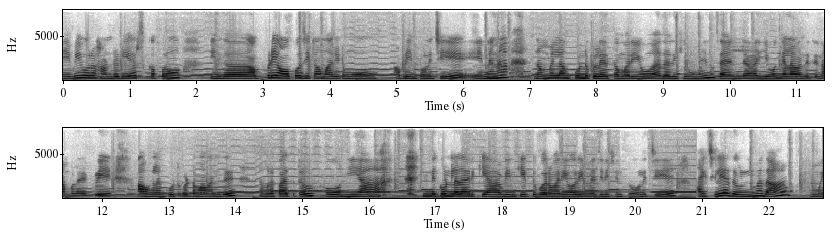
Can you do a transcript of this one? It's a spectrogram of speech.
மேபி ஒரு ஹண்ட்ரட் இயர்ஸ்க்கு அப்புறம் இந்த அப்படியே ஆப்போசிட்டாக மாறிடுமோ அப்படின்னு தோணுச்சு. என்னென்னா நம்ம எல்லாம் கூண்டுக்குள்ளே இருக்க மாதிரியும் அதாவது ஹியூமன்ஸ் அண்ட் இவங்கெல்லாம் வந்துட்டு நம்மளை இப்படி அவங்கெல்லாம் கூட்டு கூட்டமாக வந்து நம்மளை பார்த்துட்டு ஓ நீயா? இந்த கூண்டில் தான் இருக்கியா? அப்படின்னு கேட்டு போகிற மாதிரியும் ஒரு இமேஜினேஷன் தோணுச்சு. ஆக்சுவலி அது உண்மைதான். நம்ம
